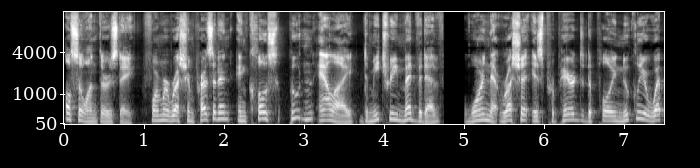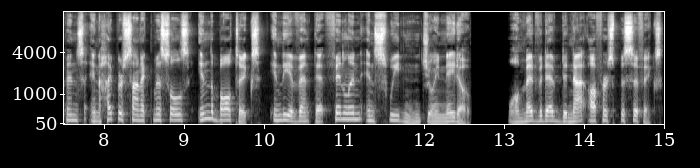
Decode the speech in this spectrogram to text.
Also on Thursday, former Russian president and close Putin ally Dmitry Medvedev warned that Russia is prepared to deploy nuclear weapons and hypersonic missiles in the Baltics in the event that Finland and Sweden join NATO. While Medvedev did not offer specifics,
